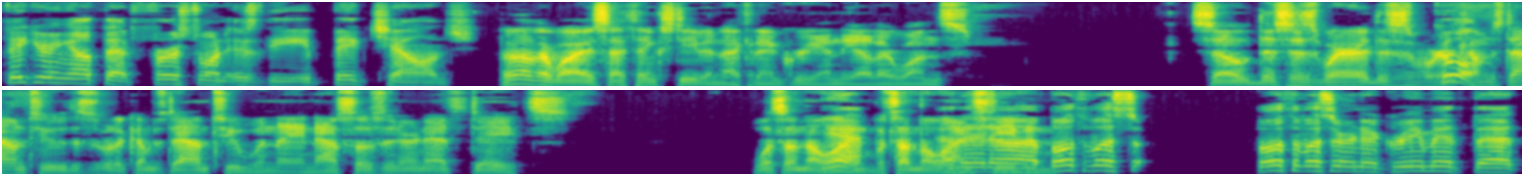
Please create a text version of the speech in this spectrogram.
figuring out that first one is the big challenge. But otherwise, I think Steve and I can agree on the other ones. So this is where this is where Cool. it comes down to. This is what it comes down to when they announce those internet dates. What's on the Yeah. line? What's on the line, and then uh, both of us, both of us are in agreement that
